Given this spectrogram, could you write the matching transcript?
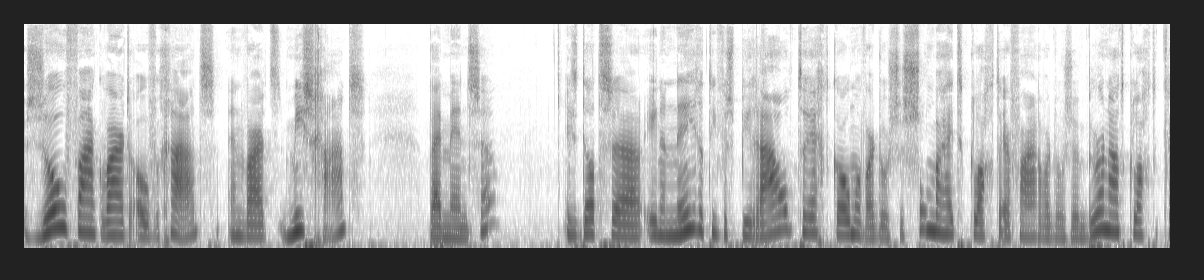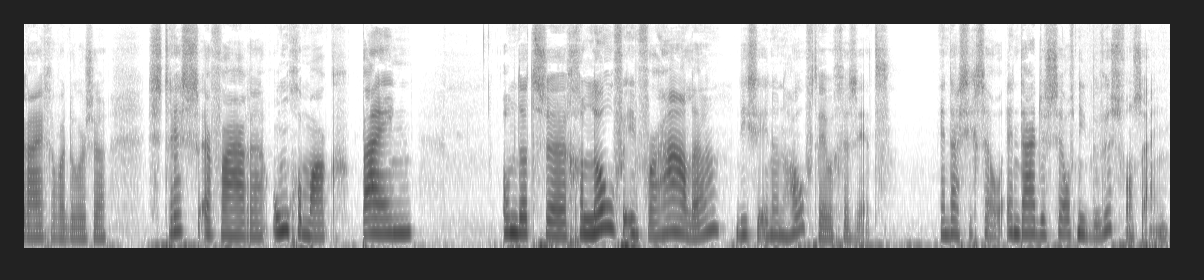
zo vaak waar het over gaat en waar het misgaat bij mensen, is dat ze in een negatieve spiraal terechtkomen, waardoor ze somberheidsklachten ervaren, waardoor ze burn-out klachten krijgen, waardoor ze stress ervaren, ongemak, pijn, omdat ze geloven in verhalen die ze in hun hoofd hebben gezet en daar, zichzelf, en daar dus zelf niet bewust van zijn.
